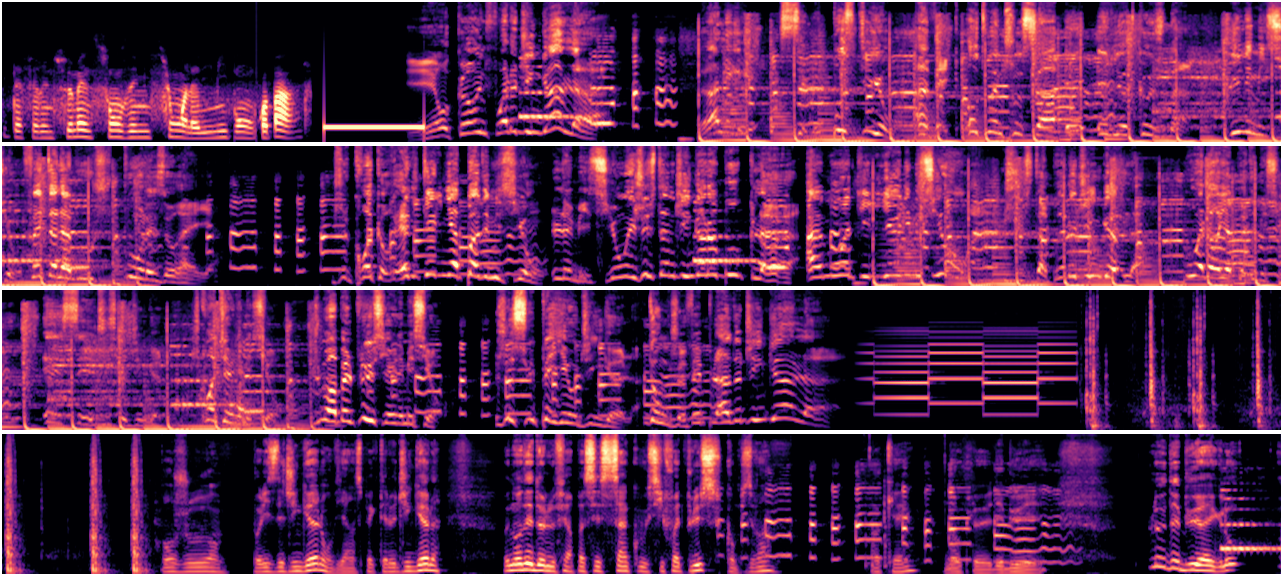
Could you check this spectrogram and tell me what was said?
Quitte à faire une semaine sans émission, à la limite, bon, pourquoi pas. Et encore une fois le jingle Allez, c'est le Postillon avec Antoine Chaussat et Elliot Cosma. Une émission faite à la bouche pour les oreilles. Je crois qu'en réalité il n'y a pas d'émission. L'émission est juste un jingle en boucle. À moins qu'il y ait une émission. Juste après le jingle. Ou alors il n'y a pas d'émission. Et c'est juste le jingle. Je crois qu'il y a une émission. Je me rappelle plus s'il y a une émission. Je suis payé au jingle. Donc je fais plein de jingles. Bonjour, police des jingles, on vient inspecter le jingle. Vous demandez de le faire passer 5 ou 6 fois de plus, qu'on puisse voir. Ok, donc le début est... Le début est réglo.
